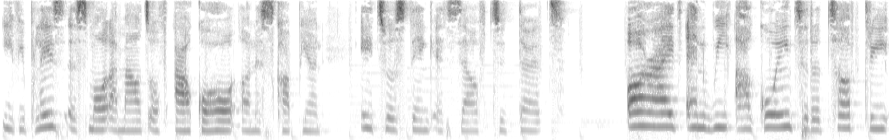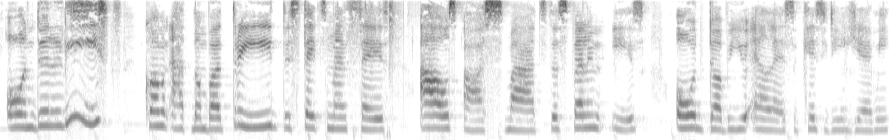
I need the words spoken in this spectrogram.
if you place a small amount of alcohol on a scorpion, it will sting itself to death. Alright, and we are going to the top three on the list. Coming at number three, the statement says owls are smart. The spelling is O W L S, in case you didn't hear me.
